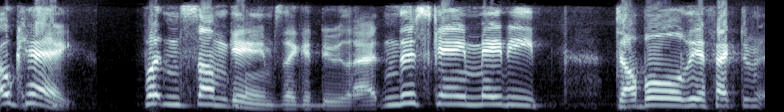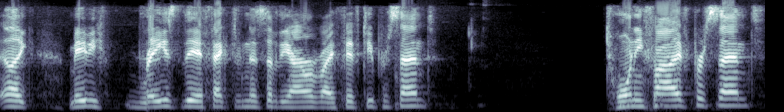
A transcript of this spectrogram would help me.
Okay, but in some games they could do that. In this game, maybe double the effective, like maybe raise the effectiveness of the armor by fifty percent, twenty five percent,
